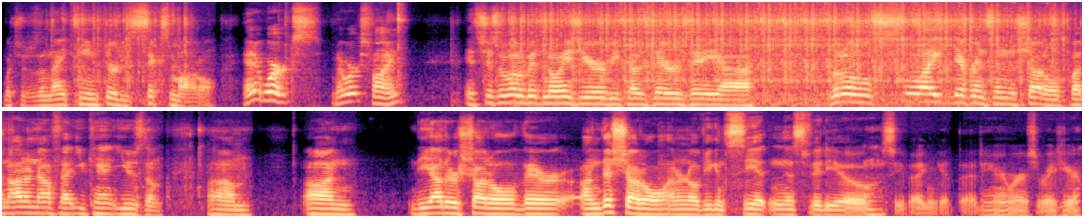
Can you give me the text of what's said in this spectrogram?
which was a 1936 model. And it works. It works fine. It's just a little bit noisier because there's a uh, little slight difference in the shuttles, but not enough that you can't use them. Um, on the other shuttle, there on this shuttle, I don't know if you can see it in this video. Let's see if I can get that here. Where is it? Right here.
